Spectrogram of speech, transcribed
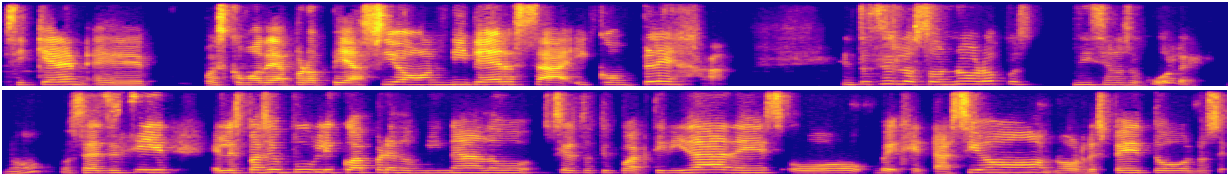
si quieren, eh, pues como de apropiación diversa y compleja. Entonces lo sonoro, pues ni se nos ocurre, ¿no? O sea, es decir, el espacio público ha predominado cierto tipo de actividades o vegetación o respeto, no sé,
